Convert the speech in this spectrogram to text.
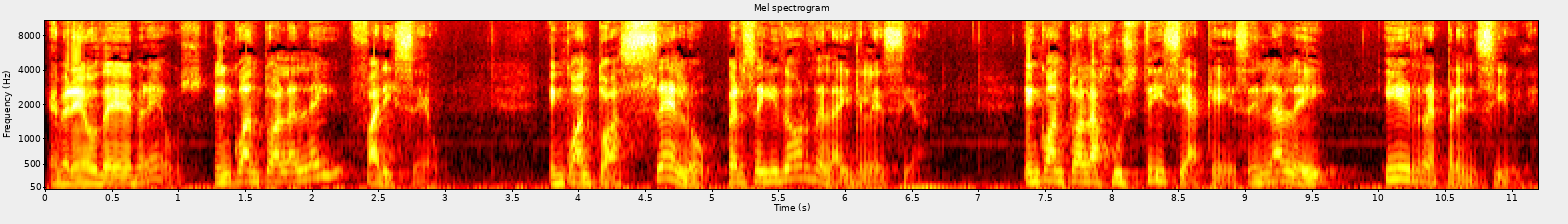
hebreo de hebreos. En cuanto a la ley, fariseo. En cuanto a celo, perseguidor de la iglesia. En cuanto a la justicia que es en la ley, irreprensible.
